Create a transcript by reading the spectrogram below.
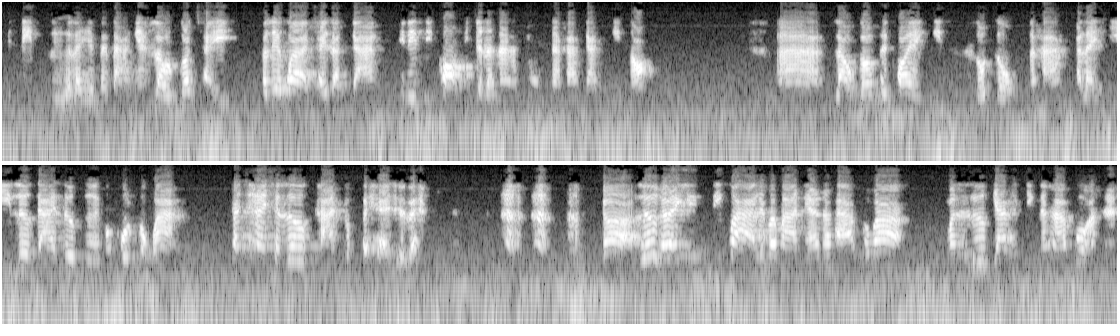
ไม่ติดหรืออะไรต่างๆ เนี่ยเราก็ใช้เขาเรียกว่าใช้หลักการพินิจพิเคราะห์พิจารณาดูนะคะ การกินเนาะอ่า เราก็ค่อยๆกินลดลงนะคะ อะไรที่เลิกได้เลิกเลยบางคนบอกว่า ถ้าจะให้ฉันเลิกทานกาแฟใช่ไหมก็เลิกอะไรดีกว่าอะไรประมาณเนี้ยนะคะ เพราะว่ามันเลิกยากจริงๆนะคะ พวกอาหาร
